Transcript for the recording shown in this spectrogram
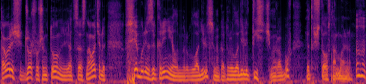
товарищи, Джордж Вашингтон и отцы-основатели, все были закоренелыми рабовладельцами, которые владели тысячами рабов. Это считалось нормальным. Угу.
